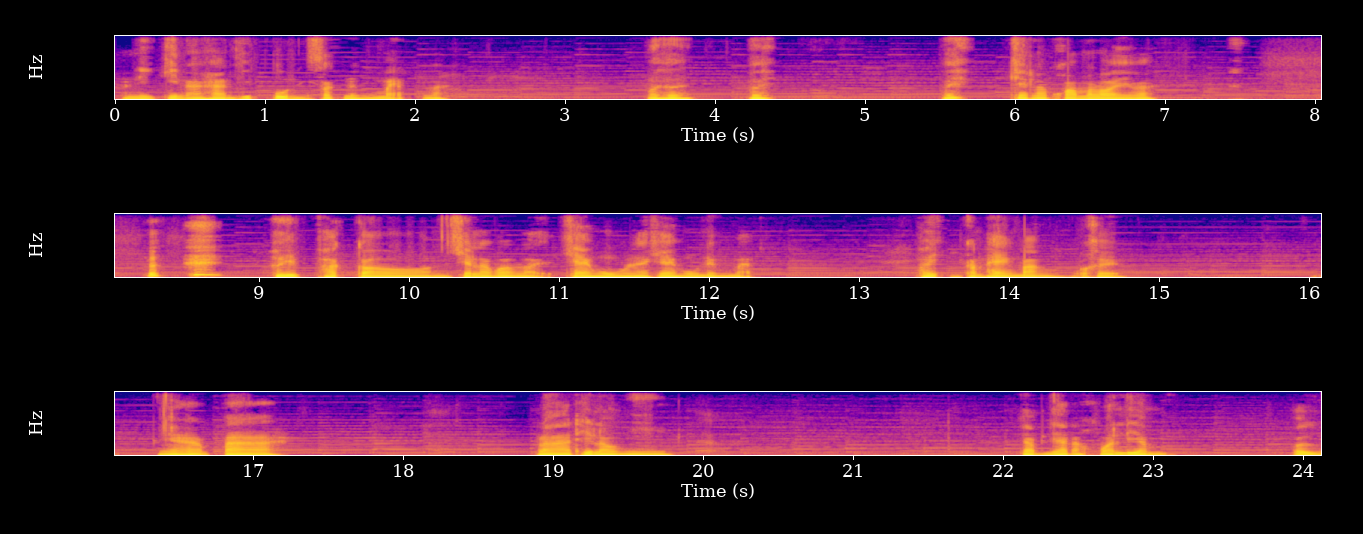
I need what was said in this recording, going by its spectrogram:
วันนี้กินอาหารญี่ปุ่นสักหนึ่งแมตช์นะเฮ้ยเฮ้ย เฮ้ย เฮ้ยเคล็ดลับความอร่อยปะเฮ้ย พักก่อนเคล็ดลับความอร่อย แค่หูนะ แค่หูหนึ่งแมตช์เฮ้ยกำแพงบัง โอเค เนี่ยครับปลา ปลาที่เรามี จับยัดอควาเรียม ปึง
